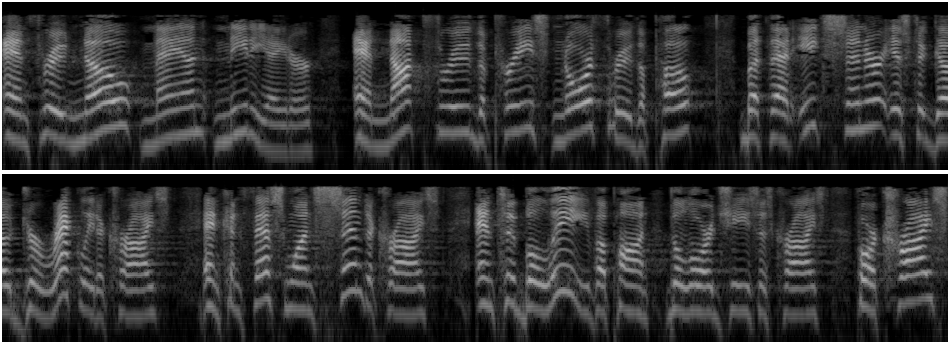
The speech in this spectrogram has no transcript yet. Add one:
and through no man mediator and not through the priest nor through the pope, but that each sinner is to go directly to Christ and confess one's sin to Christ and to believe upon the Lord Jesus Christ, for Christ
